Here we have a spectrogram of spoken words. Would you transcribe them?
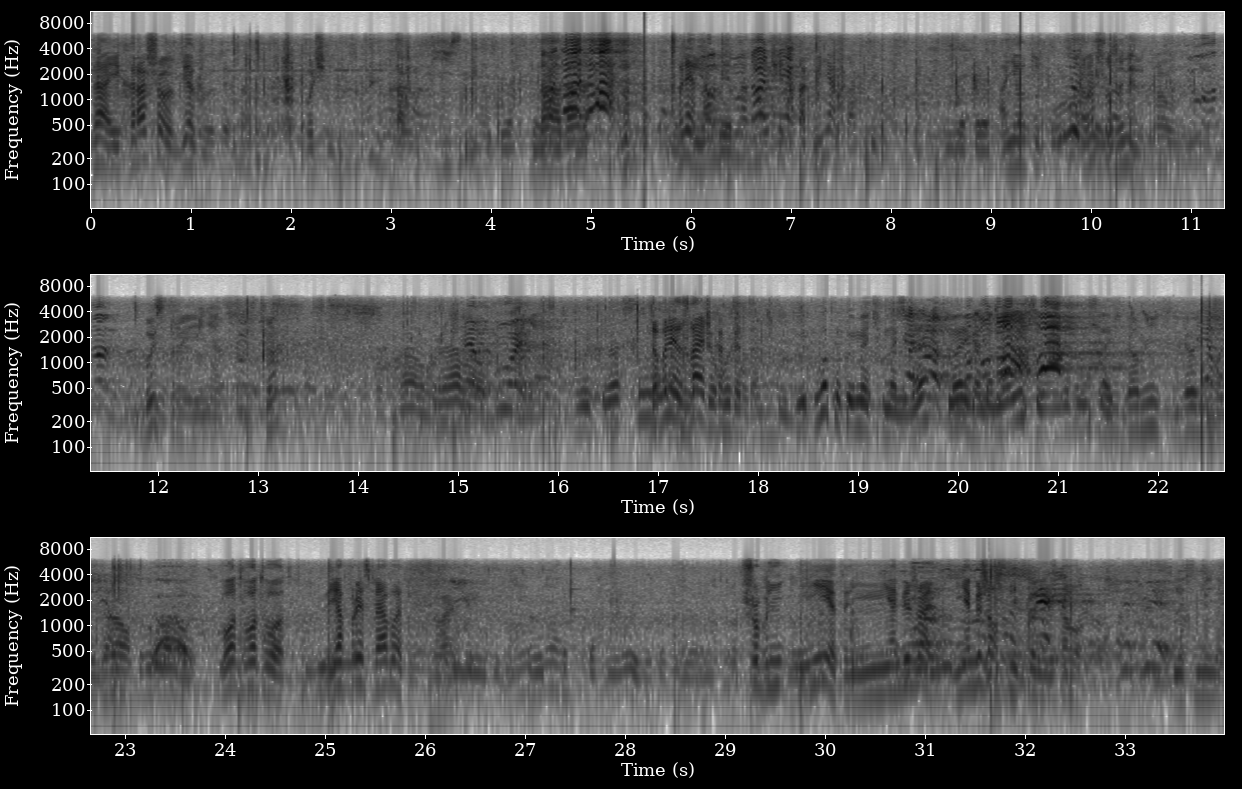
Да, и хорошо бегают это. Очень так. Да, да, да. Ну, блин, нам надо научиться так меняться активно. Они вот тут хорошо замены проводят. Быстро и меняться. Что? Право, право. Ой, хорошо. Да блин, знаешь как это? Вот, какой мячик надо, да? Смотри, как он ловится, даже не ставит. Вот, вот, вот. Я в принципе об этом говорю. Чтобы не, это, не обижали, не обижался никто ни на кого. Если менять.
